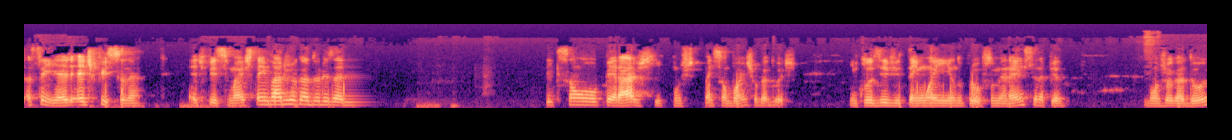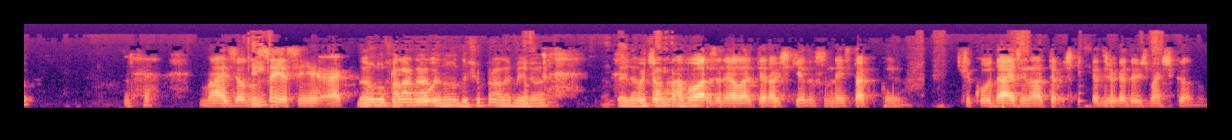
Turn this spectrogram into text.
assim, é, é difícil, né? É difícil, mas tem vários jogadores ali que são operários, que também são bons jogadores. Inclusive, tem um aí indo pro Fluminense, né, Pedro? Bom jogador. Mas eu não Quem? sei, assim. É... Não, vou falar o... nada, não. Deixa pra lá, é melhor. o Diogo Barbosa, né, o lateral esquerdo, o Fluminense está com dificuldade na lateral esquerda, jogadores machucando.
